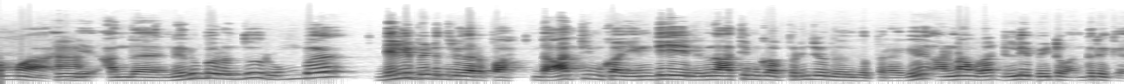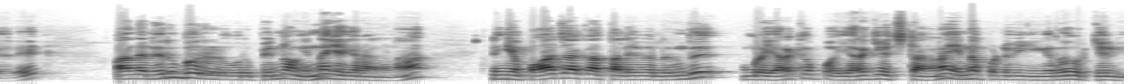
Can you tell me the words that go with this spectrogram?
ஆமா அந்த நிருபர் வந்து ரொம்ப டெல்லி போயிட்டு வந்திருக்காருப்பா. இந்த அதிமுக என்டிஏல இருந்து அதிமுக பிரிஞ்சு வந்ததுக்கு பிறகு அண்ணாமலை டெல்லி போயிட்டு வந்திருக்காரு. அந்த நிருபர் ஒரு பெண் அவங்க என்ன கேக்குறாங்கன்னா நீங்கள் பாஜக தலைவர்லேருந்து உங்களை இறக்க இறக்கி வச்சுட்டாங்கன்னா என்ன பண்ணுவீங்கிறது ஒரு கேள்வி.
